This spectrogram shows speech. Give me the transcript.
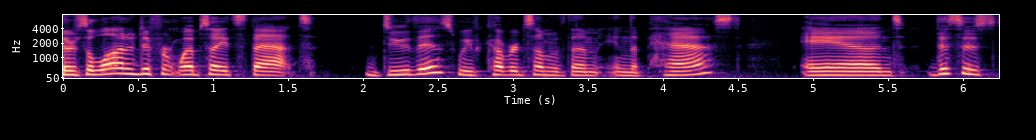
There's a lot of different websites that do this. We've covered some of them in the past. And this is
